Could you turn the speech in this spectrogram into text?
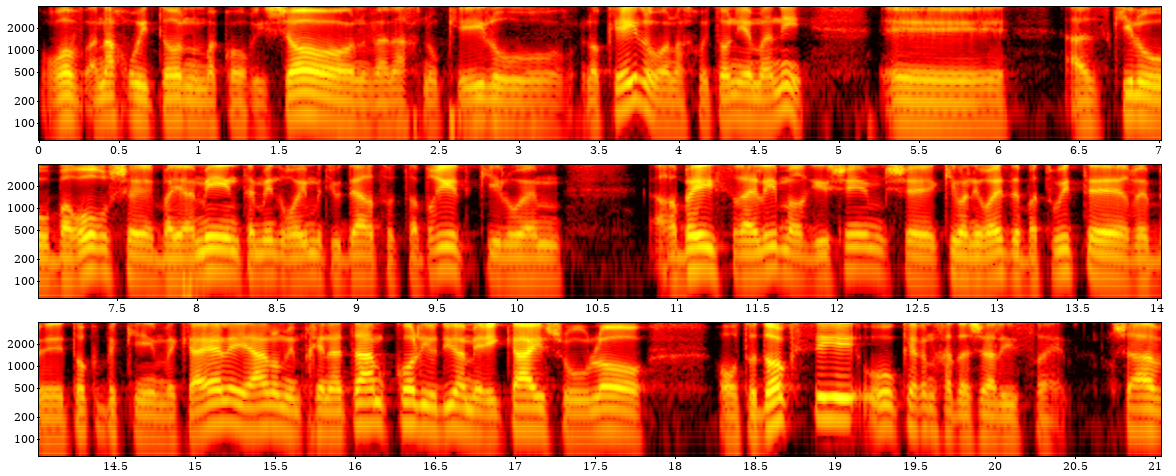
רוב, אנחנו עיתון מקור ראשון, ואנחנו כאילו, לא כאילו, אנחנו עיתון ימני. אה, אז כאילו, ברור שבימין תמיד רואים את יהודי ארצות הברית, כאילו הם, הרבה ישראלים מרגישים שכאילו, אני רואה את זה בטוויטר ובטוקבקים וכאלה, יענו מבחינתם, כל יהודי אמריקאי שהוא לא אורתודוקסי, הוא קרן חדשה לישראל. עכשיו,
